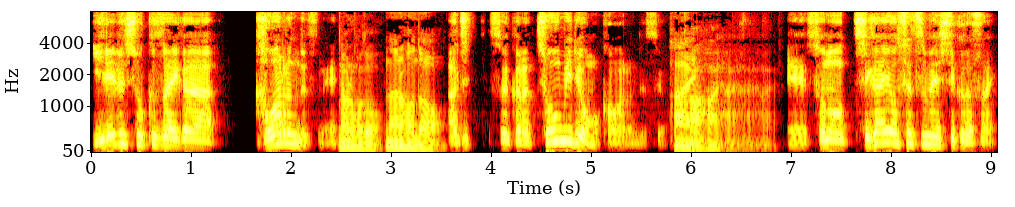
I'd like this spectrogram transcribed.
入れる食材が変わるんですね。なるほど。なるほど。味、それから調味料も変わるんですよ。あ、ははいはいはいはい。えーその違いを説明してください。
